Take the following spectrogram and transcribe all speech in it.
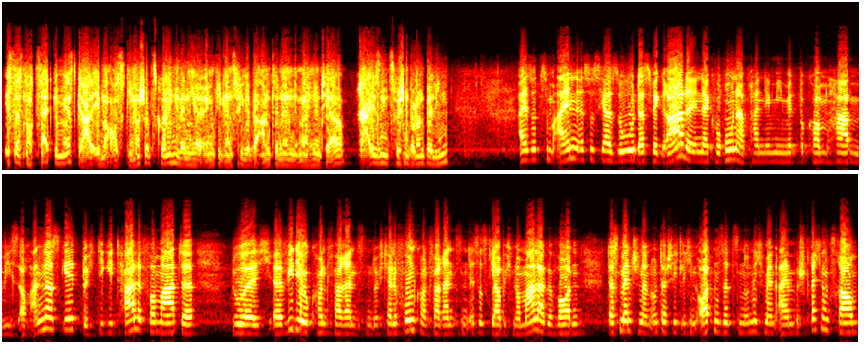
Ist das noch zeitgemäß, gerade eben auch aus Klimaschutzgründen, wenn hier irgendwie ganz viele Beamtinnen immer hin und her reisen zwischen Bonn und Berlin? Also zum einen ist es ja so, dass wir gerade in der Corona-Pandemie mitbekommen haben, wie es auch anders geht, durch digitale Formate, durch äh, Videokonferenzen, durch Telefonkonferenzen ist es, glaube ich, normaler geworden, dass Menschen an unterschiedlichen Orten sitzen und nicht mehr in einem Besprechungsraum.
